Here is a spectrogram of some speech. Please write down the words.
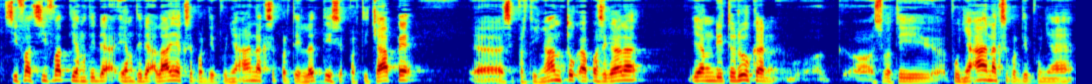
sifat-sifat yang tidak yang tidak layak seperti punya anak, seperti letih, seperti capek, ya, seperti ngantuk apa segala yang dituduhkan oh, seperti punya anak, seperti punya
